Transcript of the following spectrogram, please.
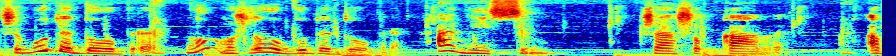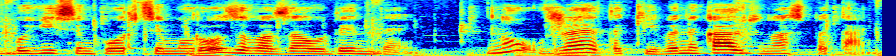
чи буде добре? Ну можливо, буде добре. А вісім чашок кави або вісім порцій морозива за один день. Ну, вже такі виникають у нас питання.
